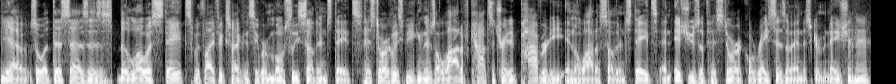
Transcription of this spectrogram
Yeah. So what this says is the lowest states with life expectancy were mostly southern states. Historically speaking, there's a lot of concentrated poverty in a lot of southern states and issues of historical racism and discrimination.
